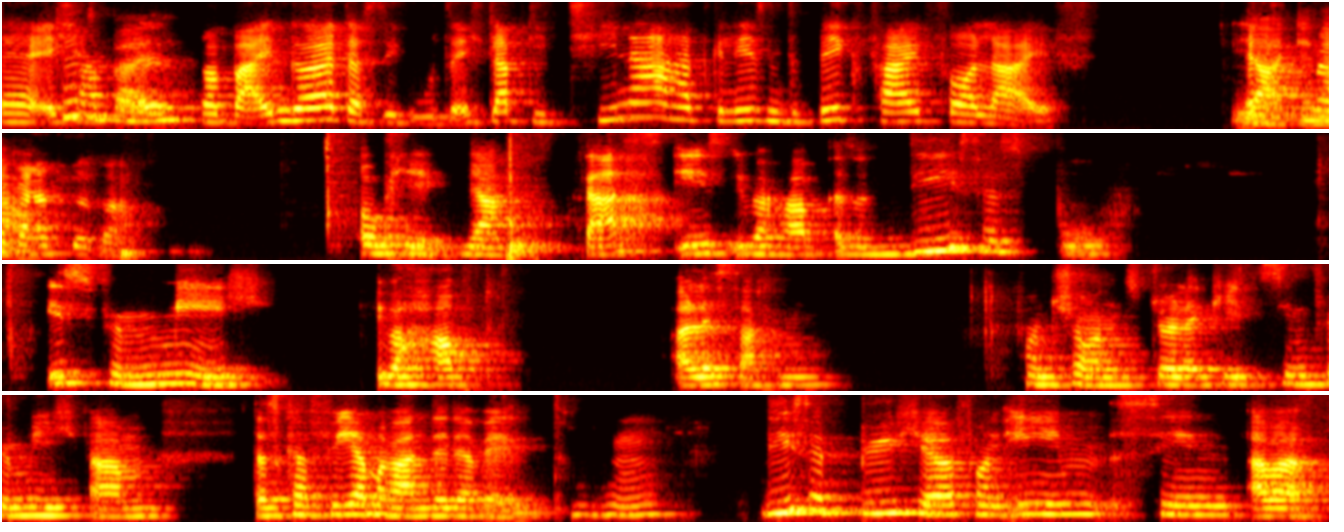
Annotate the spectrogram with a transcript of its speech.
Äh, ich habe beide? von beiden gehört, dass sie gut sind. Ich glaube, die Tina hat gelesen The Big Five for Life. Ja, genau. Darüber. Okay, ja, das ist überhaupt, also dieses Buch ist für mich überhaupt alle Sachen von John Strelacki sind für mich ähm, das Café am Rande der Welt. Mhm. Diese Bücher von ihm sind aber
